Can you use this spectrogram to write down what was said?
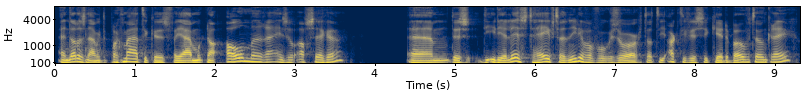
En dat is namelijk de pragmaticus. Van ja, moet ik nou al mijn reizen afzeggen? Um, dus die idealist heeft er in ieder geval voor gezorgd dat die activist een keer de boventoon kreeg.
